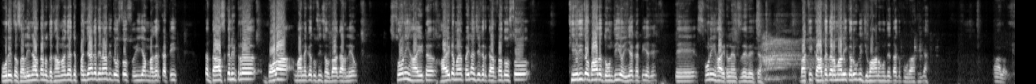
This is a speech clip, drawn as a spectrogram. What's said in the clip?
ਪੂਰੀ ਤਸੱਲੀ ਨਾਲ ਤੁਹਾਨੂੰ ਦਿਖਾਵਾਂਗੇ। ਅੱਜ ਪੰਜਾਂ ਕੁ ਦਿਨਾਂ ਦੀ ਦੋਸਤੋ ਸੂਈ ਆ, ਮਗਰ ਕੱਟੀ। ਤੇ 10 ਕੁ ਲੀਟਰ ਬੋਲਾ ਮੰਨ ਕੇ ਤੁਸੀਂ ਸੌਦਾ ਕਰ ਲਿਓ। ਸੋਹਣੀ ਹਾਈਟ ਹਾਈਟ ਮੈਂ ਪਹਿਲਾਂ ਜ਼ਿਕਰ ਕਰਤਾ ਦੋਸਤੋ, ਖੀਰੀ ਤੋਂ ਬਾਅਦ ਦੋਂਦੀ ਹੋਈ ਆ ਕੱਟੀ ਅਜੇ, ਤੇ ਸੋਹਣੀ ਹਾਈਟ ਲੈਂਥ ਦੇ ਵਿੱਚ। ਬਾਕੀ ਕੱਦ ਕਰਮ ਵਾਲੀ ਕਰੂਗੀ, ਜਵਾਨ ਹੁੰਦੇ ਤੱਕ ਪੂਰਾ, ਠੀਕ ਆ? ਆ ਲਓ ਜੀ।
